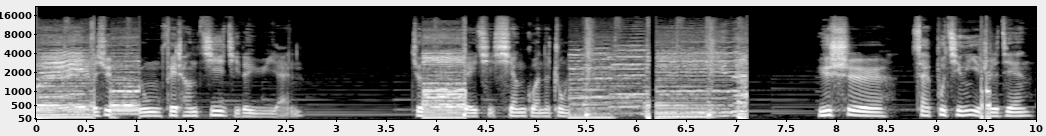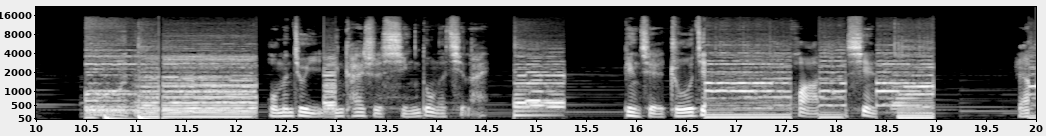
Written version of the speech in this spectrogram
为持续用非常积极的语言，就垒起相关的重要。于是，在不经意之间，我们就已经开始行动了起来，并且逐渐画线，然后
